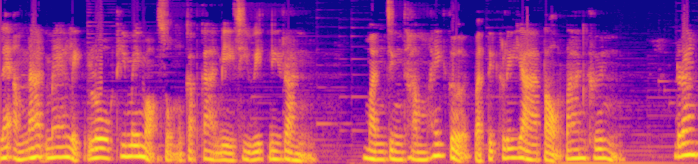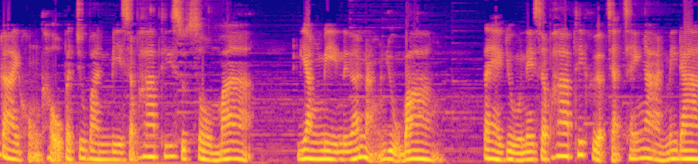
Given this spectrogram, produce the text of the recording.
และอำนาจแม่เหล็กโลกที่ไม่เหมาะสมกับการมีชีวิตนิรันดร์ มันจึงทำให้เกิดปฏิกิริยาต่อต้านขึ้น ร่างกายของเขาปัจจุบันมีสภาพที่สุดโทรมมาก ยังมีเนื้อหนังอยู่บ้าง แต่อยู่ในสภาพที่เกือบจะใช้งานไม่ได้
